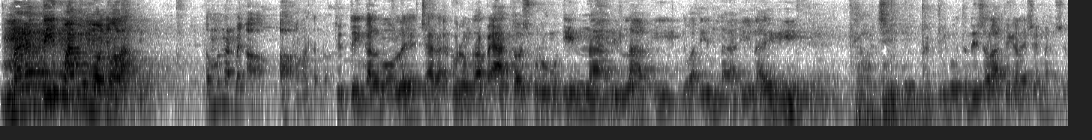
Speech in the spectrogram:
Matimu aku mau nyolati. Temenan mek ah ah ngoten. Ditinggal mulai jarak kurung rape atos kurung inna lillahi wa inna ilaihi rajiun. Mati mboten disolati saya mansur.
